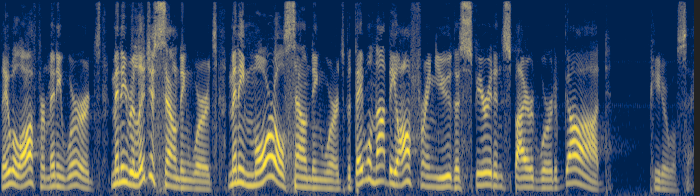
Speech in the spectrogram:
They will offer many words, many religious sounding words, many moral sounding words, but they will not be offering you the spirit inspired word of God, Peter will say.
